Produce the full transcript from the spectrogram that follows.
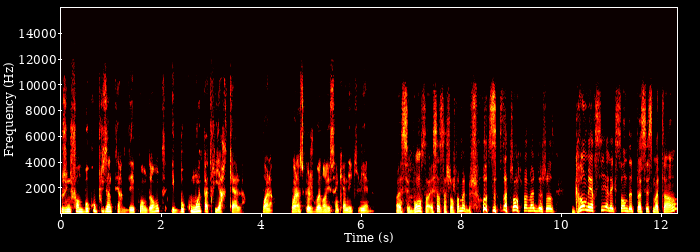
sous une forme beaucoup plus interdépendante et beaucoup moins patriarcale. Voilà. Voilà ce que je vois dans les cinq années qui viennent. Ouais, c'est bon ça. Et ça, ça change pas mal de choses. ça change pas mal de choses. Grand merci, Alexandre, d'être passé ce matin.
